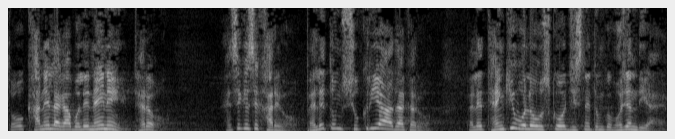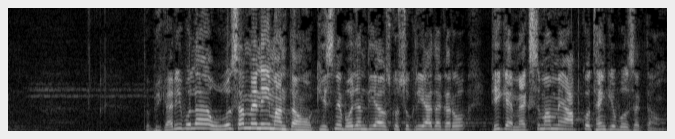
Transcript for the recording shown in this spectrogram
तो खाने लगा, बोले, नहीं नहीं, ठहरो। ऐसे कैसे खा रहे हो? पहले तुम शुक्रिया अदा करो। पहले थैंक यू बोलो उसको जिसने तुमको भोजन दिया है। तो भिखारी बोला, वो सब मैं नहीं मानता हूँ। किसने भोजन दिया उसको शुक्रिया अदा करो। ठीक है मैक्सिमम मैं आपको थैंक यू बोल सकता हूँ।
